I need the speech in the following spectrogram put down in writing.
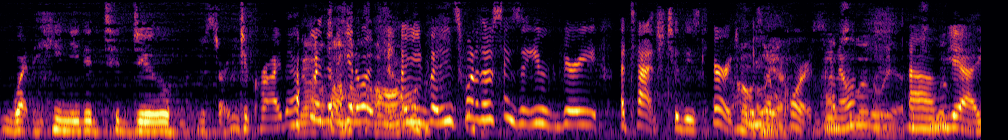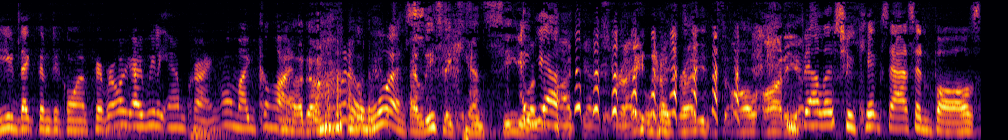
what he needed to do. I'm starting to cry now. you know. I mean, but it's one of those things that you're very attached to these characters, Oh, of course. You know, Absolutely, yeah. Um, Absolutely. yeah. You'd like them to go on forever. Oh, I really am crying. Oh my god, what a wuss. at least they can't see you on Yeah. the podcast, right? right? Right? It's all audio. Bellus who kicks ass and balls.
